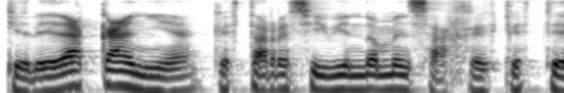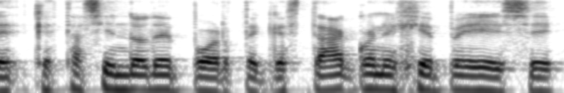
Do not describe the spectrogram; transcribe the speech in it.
que le da caña, que está recibiendo mensajes, que, esté, que está haciendo deporte, que está con el GPS,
